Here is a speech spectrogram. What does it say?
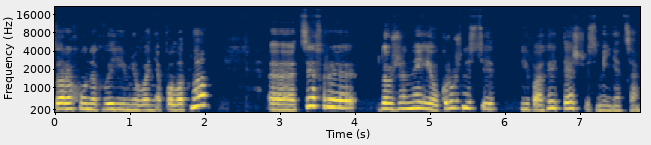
за рахунок вирівнювання полотна е, цифри довжини і окружності і ваги теж зміняться.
